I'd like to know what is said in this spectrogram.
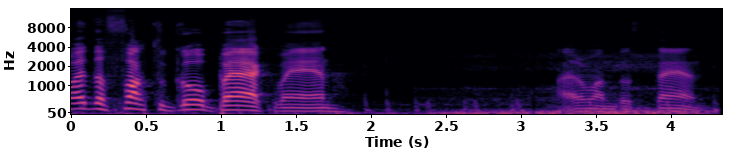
Why the fuck to go back, man? I don't understand.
